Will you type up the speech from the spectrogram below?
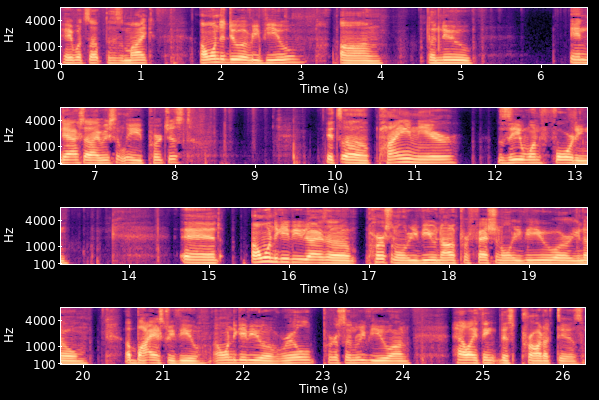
Hey, what's up? This is Mike. I wanted to do a review on the new in-dash that I recently purchased. It's a Pioneer Z140 and I wanted to give you guys a personal review, not a professional review or, you know, a biased review. I wanted to give you a real person review on how I think this product is.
